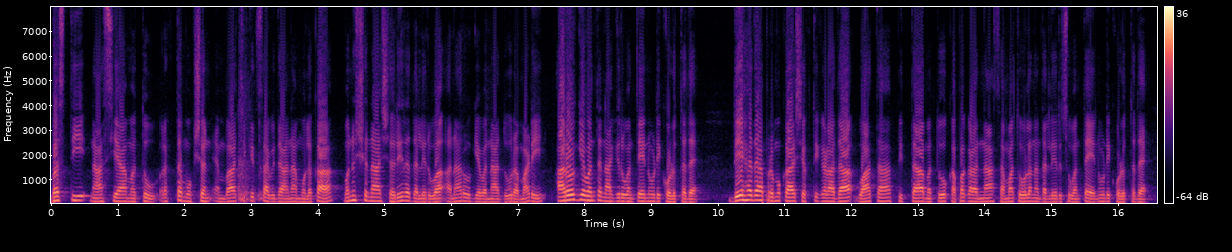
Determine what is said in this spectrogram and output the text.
ಬಸ್ತಿ, ನಾಸ್ಯ ಮತ್ತು ರಕ್ತಮೋಕ್ಷನ್ ಎಂಬ ಚಿಕಿತ್ಸಾ ವಿಧಾನ ಮೂಲಕ ಮನುಷ್ಯನ ಶರೀರದಲ್ಲಿರುವ ಅನಾರೋಗ್ಯವನ್ನು ದೂರ ಮಾಡಿ ಆರೋಗ್ಯವಂತನಾಗಿರುವಂತೆ ನೋಡಿಕೊಳ್ಳುತ್ತದೆ. ದೇಹದ ಪ್ರಮುಖ ಶಕ್ತಿಗಳಾದ ವಾತ, ಪಿತ್ತ ಮತ್ತು ಕಪಗಳನ್ನು ಸಮತೋಲನದಲ್ಲಿರಿಸುವಂತೆ ನೋಡಿಕೊಳ್ಳುತ್ತದೆ.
